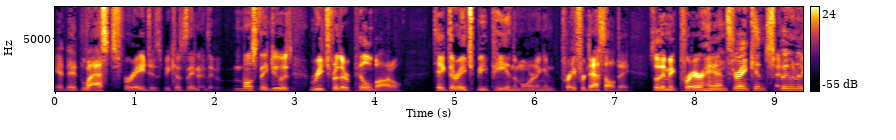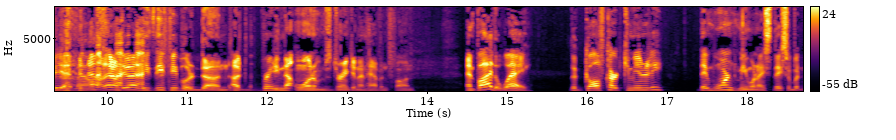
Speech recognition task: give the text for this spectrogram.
It, it lasts for ages because they most they do is reach for their pill bottle, take their HBP in the morning, and pray for death all day. So they make prayer hands. Drinking, spoon in Yeah, the no, they don't do that. These, these people are done. Uh, Brady, not one of them's drinking and having fun. And by the way, the golf cart community, they warned me when I they said, but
